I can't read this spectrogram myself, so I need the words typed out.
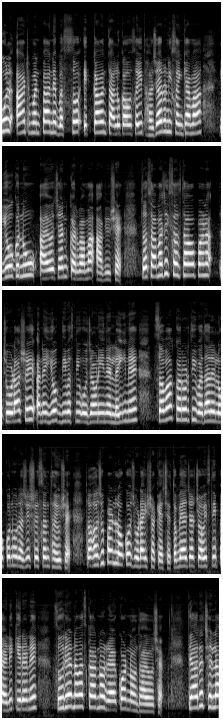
કુલ આઠ મનપા અને બસો એકાવન તાલુકાઓ સહિત હજારોની સંખ્યામાં યોગનું આયોજન કરવામાં આવ્યું છે. તો સામાજિક સંસ્થાઓ પણ જોડાશે અને યોગ દિવસની ઉજવણીને લઈને સવા કરોડથી વધારે લોકોનું રજીસ્ટ્રેશન થયું છે. તો હજુ પણ લોકો જોડાઈ શકે છે. તો બે હજાર ચોવીસની પહેલી કિરણે સૂર્ય નમસ્કારનો રેકોર્ડ નોંધાયો છે. ત્યારે છેલ્લા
